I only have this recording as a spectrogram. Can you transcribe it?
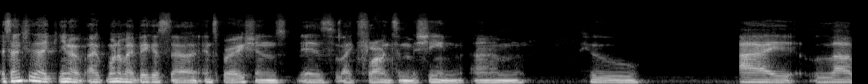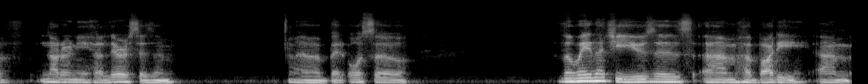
essentially like you know I, one of my biggest uh, inspirations is like florence and machine um, who i love not only her lyricism uh, but also the way that she uses um, her body um,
